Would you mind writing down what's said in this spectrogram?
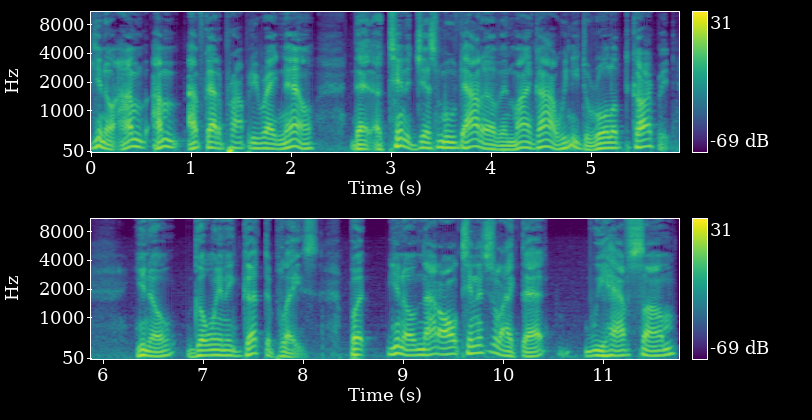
you know, I'm I'm I've got a property right now that a tenant just moved out of, and my God, we need to roll up the carpet. You know, go in and gut the place. But you know, not all tenants are like that. We have some.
